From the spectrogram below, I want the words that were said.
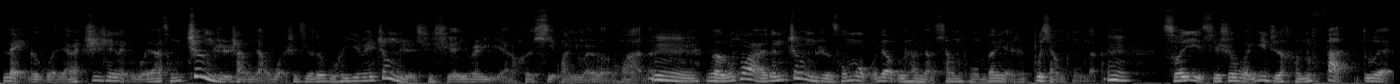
哪个国家，支持哪个国家。从政治上讲，我是绝对不会因为政治去学一门语言和喜欢一门文化的。嗯，文化跟政治从某个角度上讲相同，但也是不相同的。嗯。所以其实我一直很反对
